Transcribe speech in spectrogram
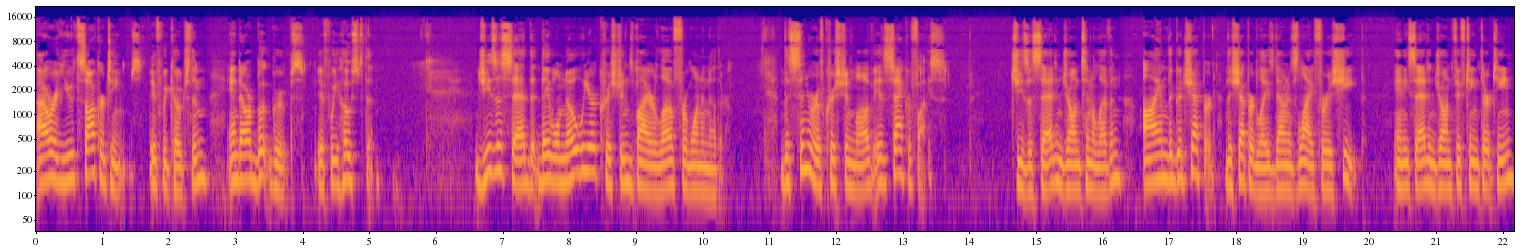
our youth soccer teams, if we coach them, and our book groups, if we host them. Jesus said that they will know we are Christians by our love for one another. The center of Christian love is sacrifice. Jesus said in John 10:11, "I am the good shepherd. The shepherd lays down his life for his sheep." And he said in John 15:13,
